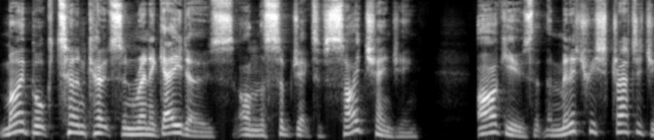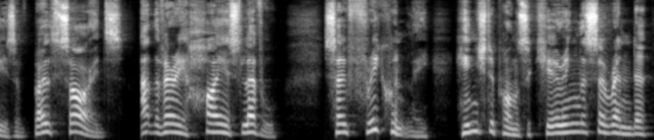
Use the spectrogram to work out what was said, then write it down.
My book, Turncoats and Renegados, on the subject of side changing, argues that the military strategies of both sides, at the very highest level, so frequently hinged upon securing the surrender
